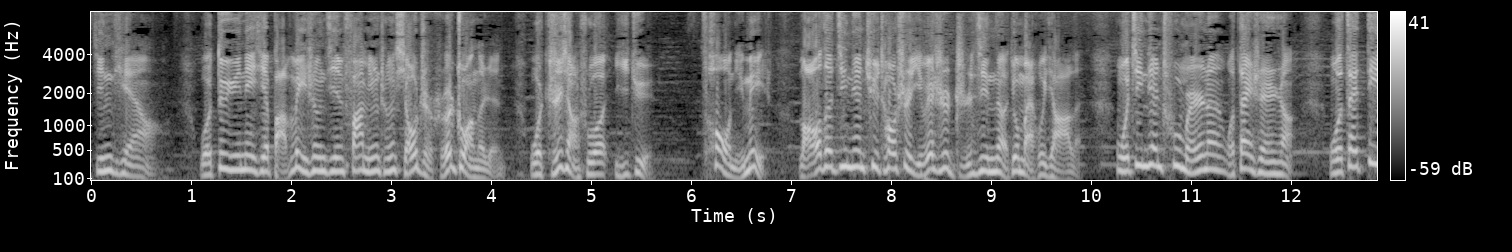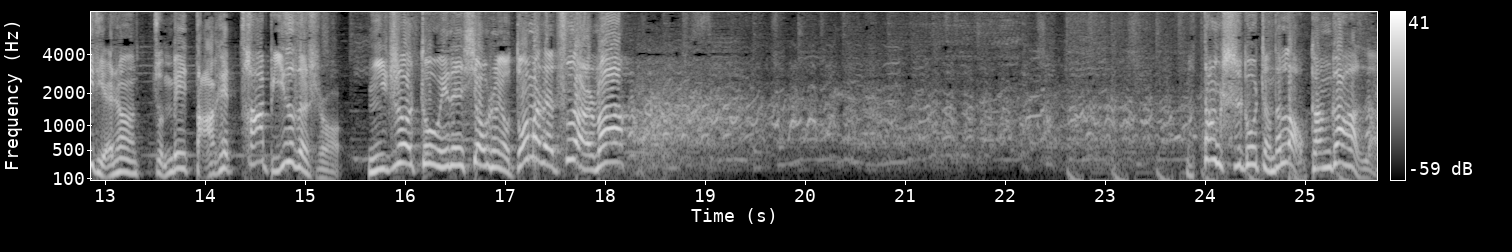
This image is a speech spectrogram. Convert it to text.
今天啊，我对于那些把卫生巾发明成小纸盒装的人，我只想说一句：操你妹！老子今天去超市以为是纸巾呢，就买回家了。我今天出门呢，我带身上，我在地铁上准备打开擦鼻子的时候，你知道周围的笑声有多么的刺耳吗？当时给我整的老尴尬了，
